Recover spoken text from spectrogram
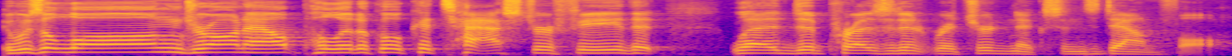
It was a long, drawn out political catastrophe that led to President Richard Nixon's downfall.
